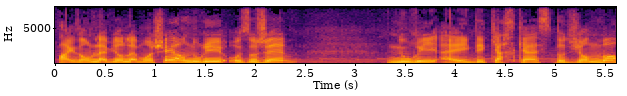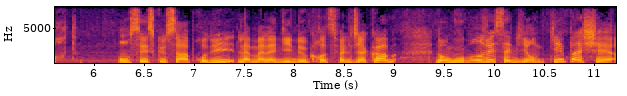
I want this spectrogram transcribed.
par exemple la viande la moins chère, nourrie aux OGM, nourri avec des carcasses d'autres viandes mortes. On sait ce que ça a produit, la maladie de Creutzfeldt-Jacob. Donc vous mangez cette viande qui est pas chère.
